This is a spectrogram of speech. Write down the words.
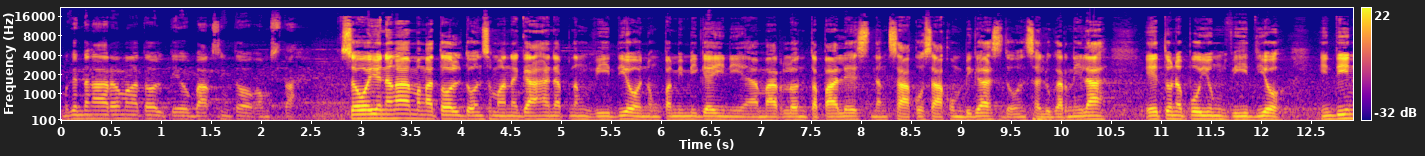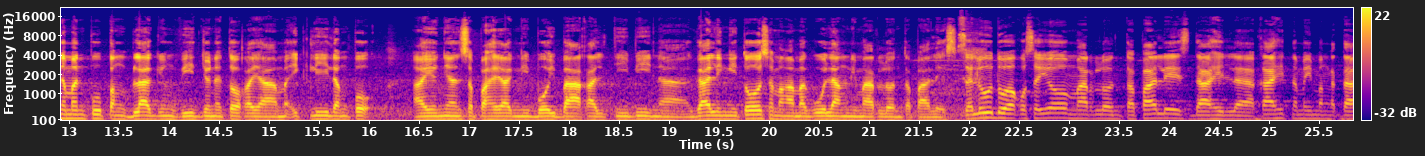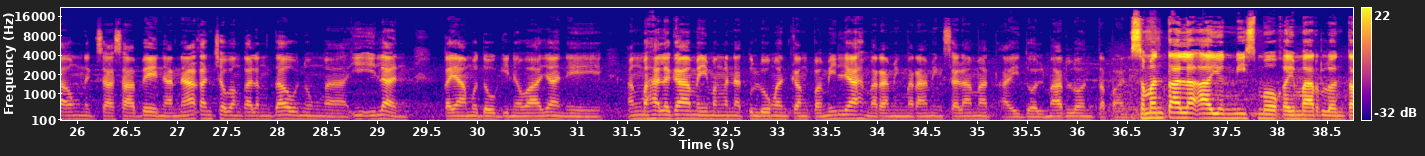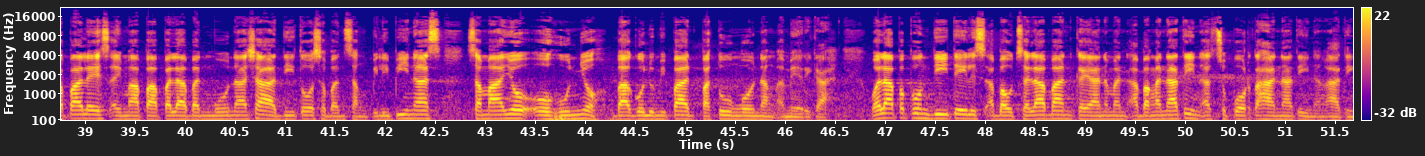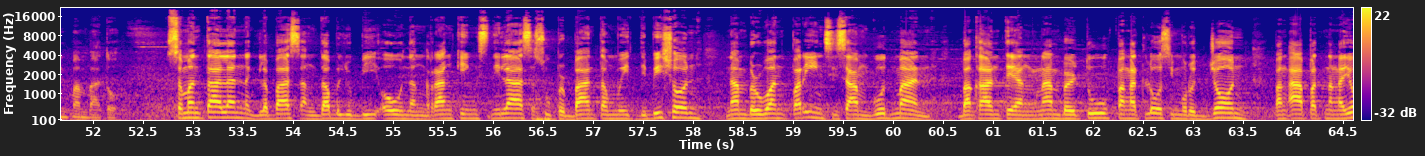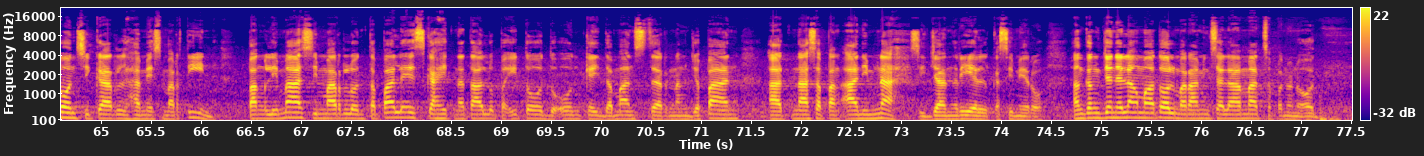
Magandang araw mga tol, Teo Boxing to, kamusta? So ayun na nga mga tol doon sa mga naghahanap ng video nung pamimigay ni ah, Marlon Tapales ng sako-sakong bigas doon sa lugar nila. Ito na po yung video. Hindi naman po pang vlog yung video na to kaya maikli lang po. Ayon yan sa pahayag ni Boy Bakal TV na galing ito sa mga magulang ni Marlon Tapales. Saludo ako sa iyo Marlon Tapales dahil ah, kahit na may mga taong nagsasabi na nakantsawan ka lang daw nung ah, iilan kaya mo daw ginawa yan eh ang mahalaga may mga natulungan kang pamilya. Maraming maraming salamat Idol Marlon Tapales. Samantala ayon mismo kay Marlon Tapales ay mapapalaban muna siya dito sa bansang Pilipinas sa Mayo o Hunyo bago lumipad patungo ng Amerika. Wala pa pong details about sa laban kaya naman abangan natin at suportahan natin ang ating pambato. Samantalan, naglabas ang WBO ng rankings nila sa Super Bantamweight Division. Number 1 pa rin si Sam Goodman. Bakante ang number 2. Pangatlo si Murod John. Pang-apat na ngayon si Carl James Martin. Panglima si Marlon Tapales kahit natalo pa ito doon kay The Monster ng Japan. At nasa pang-anim na si John Casimero. Hanggang dyan na lang mga tol. Maraming salamat sa panonood.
